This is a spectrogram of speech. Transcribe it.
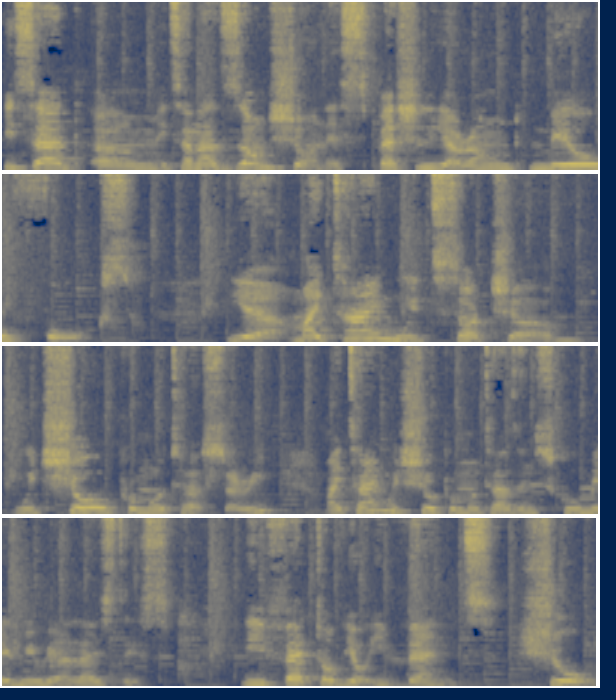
he said um it's an assumption, especially around male folks. Yeah, my time with such um with show promoters, sorry. My time with show promoters in school made me realize this. The effect of your event show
